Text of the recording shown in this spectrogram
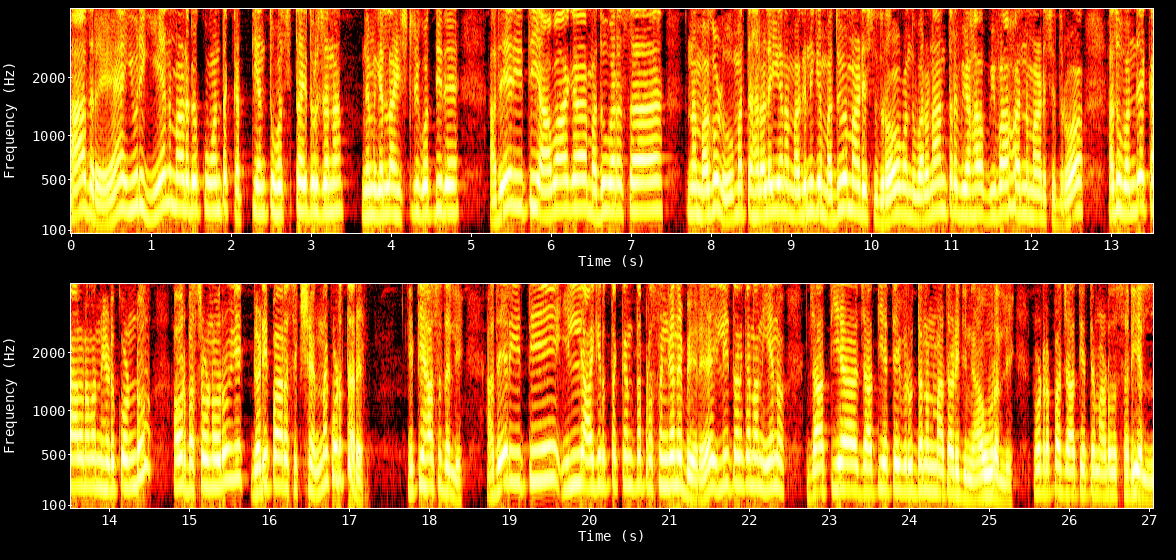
ಆದ್ರೆ ಇವ್ರಿಗೆ ಏನ್ ಮಾಡಬೇಕು ಅಂತ ಕತ್ತಿ ಅಂತೂ ಹೊಸಿತಾ ಇದ್ರು ಜನ. ನಿಮಗೆಲ್ಲ ಹಿಸ್ಟ್ರಿ ಗೊತ್ತಿದೆ. ಅದೇ ರೀತಿ ಯಾವಾಗ ಮಧುವರಸ ನ ಮಗಳು ಮತ್ತೆ ಹರಳಯ್ಯನ ಮಗನಿಗೆ ಮದುವೆ ಮಾಡಿಸಿದ್ರು, ಒಂದು ವರ್ಣಾಂತರ ವಿವಾಹ, ವಿವಾಹವನ್ನು ಮಾಡಿಸಿದ್ರು, ಅದು ಒಂದೇ ಕಾರಣವನ್ನು ಹಿಡ್ಕೊಂಡು ಅವ್ರು ಬಸವಣ್ಣವರಿಗೆ ಗಡಿಪಾರ ಶಿಕ್ಷೆಯನ್ನ ಕೊಡ್ತಾರೆ ಇತಿಹಾಸದಲ್ಲಿ. ಅದೇ ರೀತಿ ಇಲ್ಲಿ ಆಗಿರತಕ್ಕಂಥ ಪ್ರಸಂಗನೇ ಬೇರೆ. ಇಲ್ಲಿ ತನಕ ನಾನು ಏನು ಜಾತಿಯ, ಜಾತೀಯತೆ ವಿರುದ್ಧ ನಾನು ಮಾತಾಡಿದ್ದೀನಿ ಆ ಊರಲ್ಲಿ. ನೋಡ್ರಪ್ಪ, ಜಾತೀಯತೆ ಮಾಡೋದು ಸರಿಯಲ್ಲ.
